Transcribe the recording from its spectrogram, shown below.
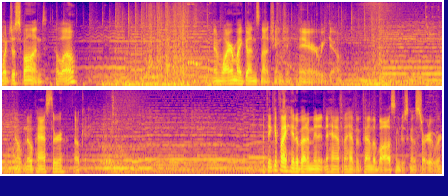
What just spawned? Hello? And why are my guns not changing? There we go. Nope, no pass through. Okay. I think if I hit about a minute and a half and I haven't found the boss, I'm just gonna start over.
